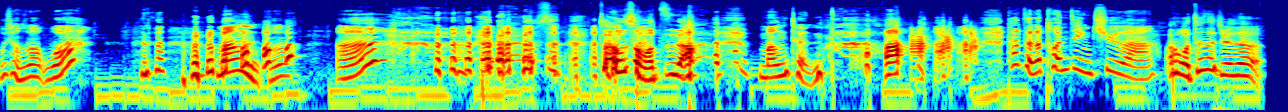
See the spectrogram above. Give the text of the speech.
我想说 what mountain，我说啊？这有什么字啊？mountain，他整个吞进去了啊、啊，我真的觉得。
